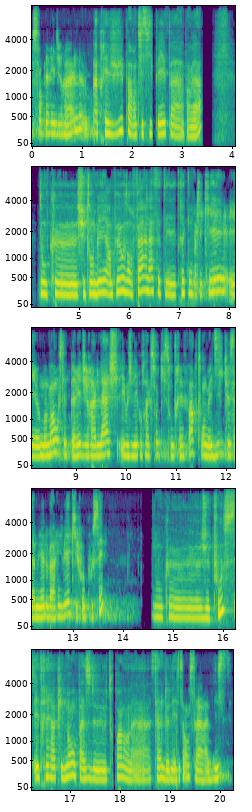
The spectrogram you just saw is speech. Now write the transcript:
sans péridurale, pas prévue, pas anticipée, pas, voilà. Donc, euh, je suis tombée un peu aux enfers. Là, c'était très compliqué. Et au moment où cette péridurale lâche et où j'ai des contractions qui sont très fortes, on me dit que Samuel va arriver, qu'il faut pousser. Donc, euh, je pousse et très rapidement, on passe de 3 dans la salle de naissance à 10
